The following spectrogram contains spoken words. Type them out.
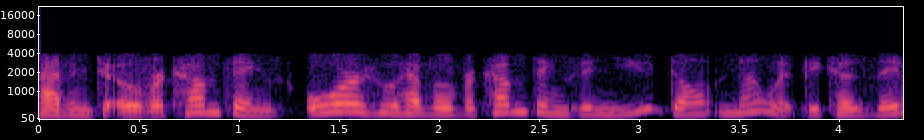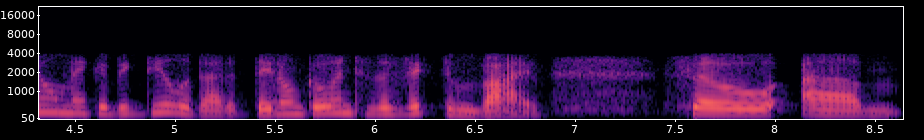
having to overcome things or who have overcome things and you don't know it because they don't make a big deal about it. They don't go into the victim vibe. So, um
